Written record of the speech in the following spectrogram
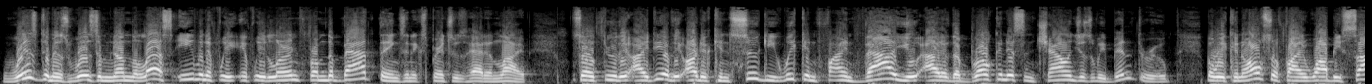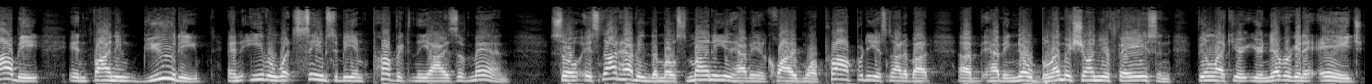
Wisdom is wisdom nonetheless, even if we if we learn from the bad things and experiences we've had in life. So through the idea of the art of kintsugi, we can find value out of the brokenness and challenges we've been through, but we can also find wabi-sabi in finding beauty and even what seems to be imperfect in the eyes of man. So it's not having the most money, having acquired more property. It's not about uh, having no blemish on your face and feeling like you're, you're never going to age.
